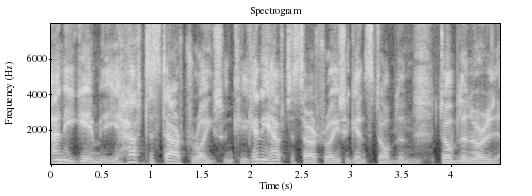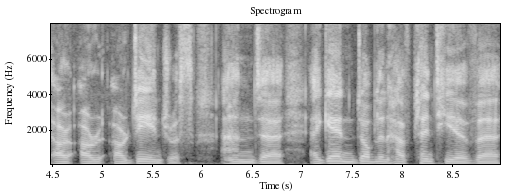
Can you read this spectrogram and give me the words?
any game. You have to start right, and Kilkenny have to start right against Dublin. Mm. Dublin are, are, are, are dangerous, and uh, again, Dublin have plenty of. Uh,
